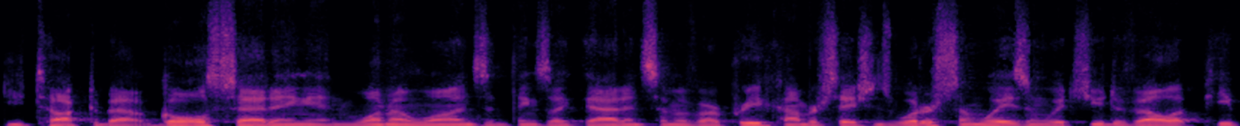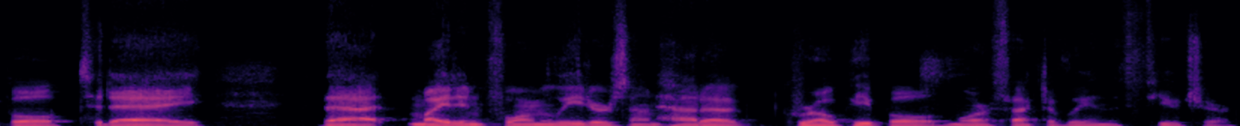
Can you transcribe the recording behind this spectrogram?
You talked about goal setting and one on ones and things like that in some of our pre conversations. What are some ways in which you develop people today that might inform leaders on how to grow people more effectively in the future?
